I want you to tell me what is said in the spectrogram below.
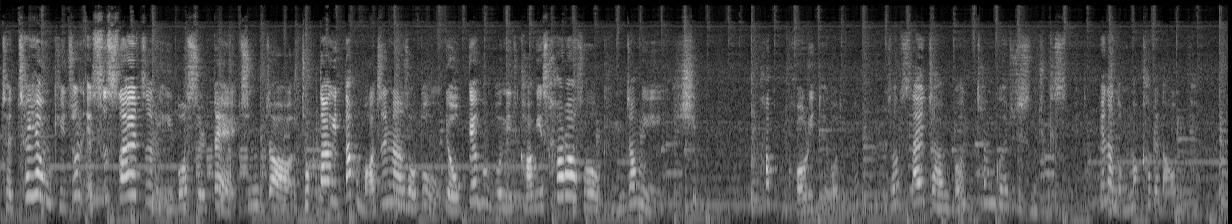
제 체형 기준 S 사이즈를 입었을 때 진짜 적당히 딱 맞으면서도 이 어깨 부분이 각이 살아서 굉장히 힙합 걸이 되거든요. 그래서 사이즈 한번 참고해 주셨으면 좋겠습니다. 꽤나 넉넉하게 나온 편.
